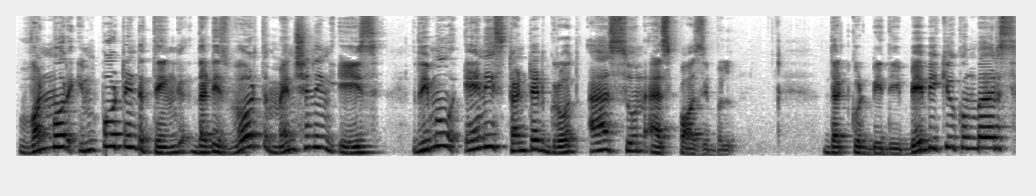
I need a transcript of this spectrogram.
One more important thing that is worth mentioning is remove any stunted growth as soon as possible. That could be the baby cucumbers,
